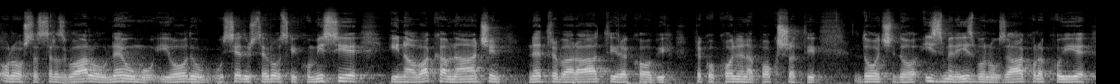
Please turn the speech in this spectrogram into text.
ono što se razgovaralo u Neumu i ovdje u sjedište Evropske komisije i na ovakav način ne treba raditi, rekao bih, preko koljena pokušati doći do izmene izbornog zakona koji je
